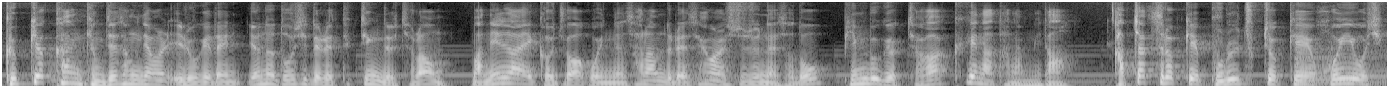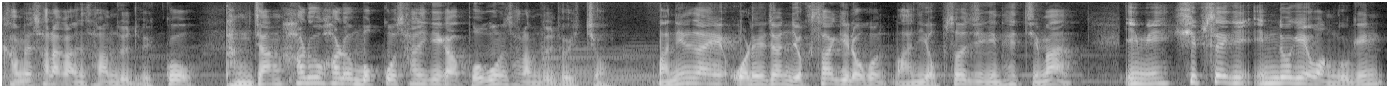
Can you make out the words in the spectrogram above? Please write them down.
급격한 경제성장을 이루게 된 여느 도시들의 특징들처럼 마닐라에 거주하고 있는 사람들의 생활 수준에서도 빈부격차가 크게 나타납니다. 갑작스럽게 부를 축적해 호의호식하며 살아가는 사람들도 있고 당장 하루하루 먹고 살기가 버거운 사람들도 있죠. 마닐라의 오래전 역사 기록은 많이 없어지긴 했지만 이미 10세기 인도계 왕국인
